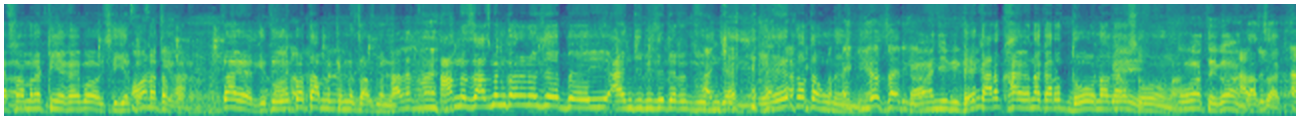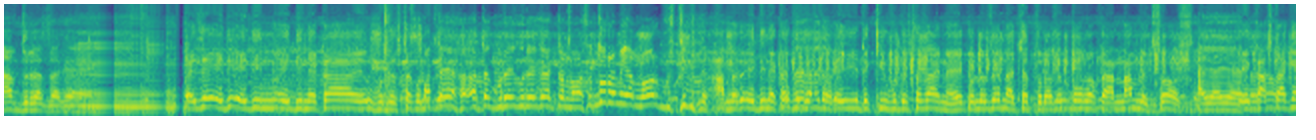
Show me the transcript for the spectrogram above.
আফরামানের টিয়া খাইব হইছে ইয়ের কথা তো কে তাই আর কি তো এর কথা আপনি কেমনে জাজমেন্ট খালেদ আপনি জাজমেন্ট করেন ওই যে এই আইনজীবী যেটার এর কথা শুনেন ইয়ে কারও খায় না কারও ধো না কারও শো না। ও তে গন আব্দুল- রাজ্জাক। আব্দুর রাজ্জাক হ্যাঁ। এই যে এদি- এদিন এদিন একটা উপদেষ্টা করল ওতে ঘুরে ঘুরে একটা লস দূর আমি আর লর গুষ্টি আপনার এদিন একটা উপদেষ্টা এই এটা কি উপদেষ্টা যায় না? এ কইলো যে আচ্ছা তোরা যে তোর কার নাম লিখছস আই, আই, আই, এই কাজটা কি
